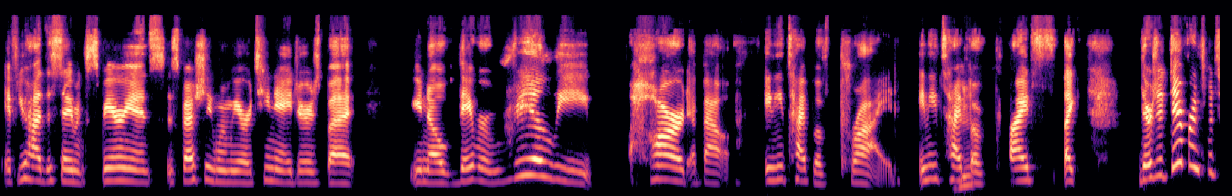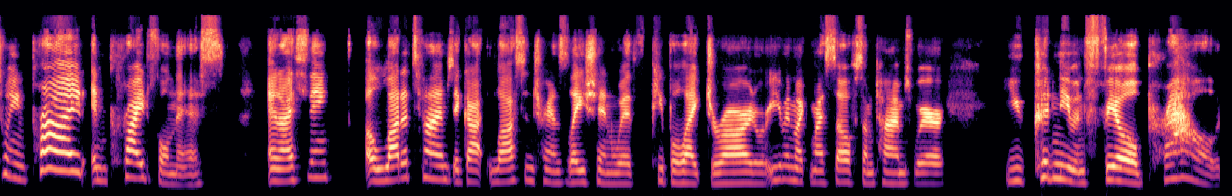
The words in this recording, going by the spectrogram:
if you had the same experience, especially when we were teenagers. But you know they were really hard about any type of pride, any type Mhm. of pride. Like there's a difference between pride and pridefulness. And I think a lot of times it got lost in translation with people like Gerard or even like myself sometimes where you couldn't even feel proud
